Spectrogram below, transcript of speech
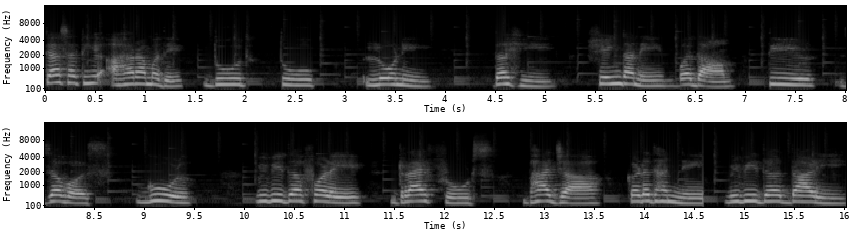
त्यासाठी आहारामध्ये दूध तूप लोणी दही शेंगदाणे बदाम तीळ जवस गूळ विविध फळे ड्रायफ्रूट्स भाज्या कडधान्ये विविध डाळी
